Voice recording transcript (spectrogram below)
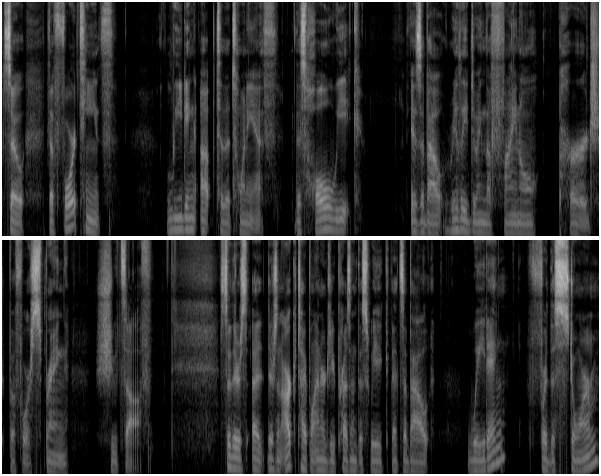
So the 14th leading up to the 20th, this whole week is about really doing the final purge before spring shoots off. So there's a there's an archetypal energy present this week that's about waiting for the storm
